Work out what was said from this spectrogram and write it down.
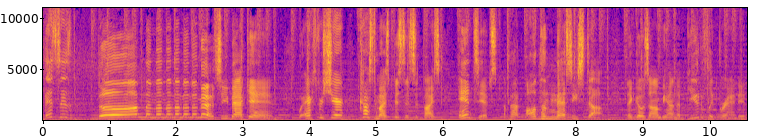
This is the messy back end, where experts share customized business advice and tips about all the messy stuff that goes on behind the beautifully branded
